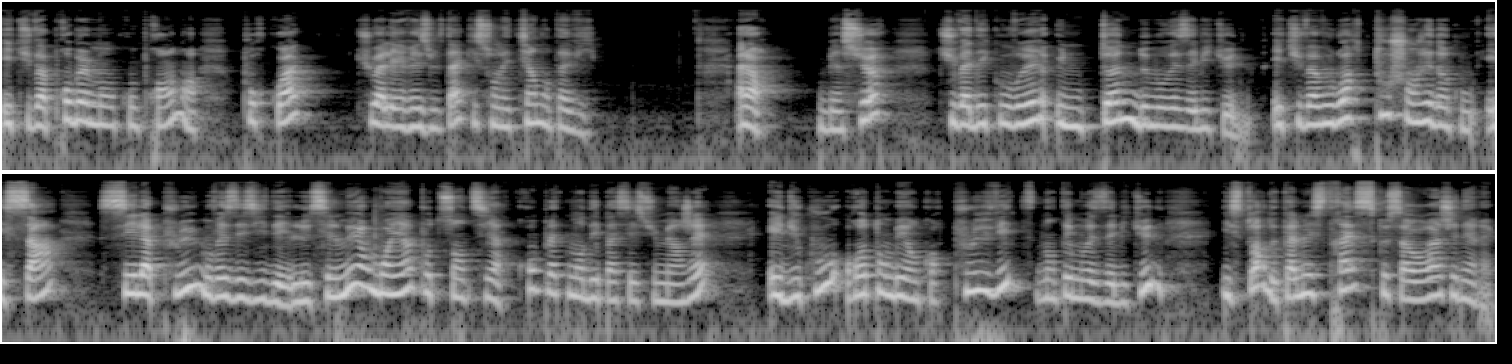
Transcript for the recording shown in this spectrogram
Et tu vas probablement comprendre pourquoi tu as les résultats qui sont les tiens dans ta vie. Alors, bien sûr, tu vas découvrir une tonne de mauvaises habitudes et tu vas vouloir tout changer d'un coup. Et ça, c'est la plus mauvaise des idées. C'est le meilleur moyen pour te sentir complètement dépassé, submergé et du coup retomber encore plus vite dans tes mauvaises habitudes, histoire de calmer le stress que ça aura généré.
